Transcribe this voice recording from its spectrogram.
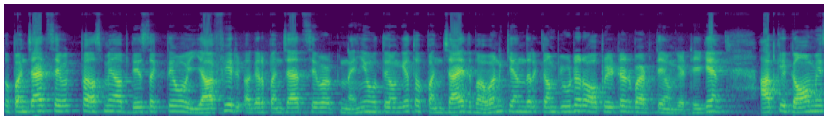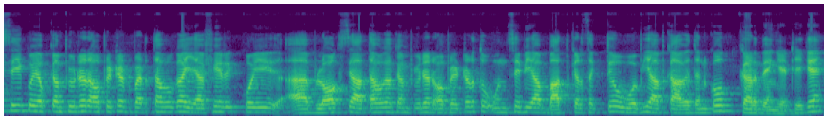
तो पंचायत सेवक पास में आप दे सकते हो या फिर अगर पंचायत सेवक नहीं होते होंगे तो पंचायत भवन के अंदर कंप्यूटर ऑपरेटर बैठते होंगे, ठीक है? आपके गाँव में से ही कोई कंप्यूटर ऑपरेटर बैठता होगा या फिर कोई ब्लॉक से आता होगा कंप्यूटर ऑपरेटर तो उनसे भी आप बात कर सकते हो, वो भी आपका आवेदन को कर देंगे, ठीक है?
